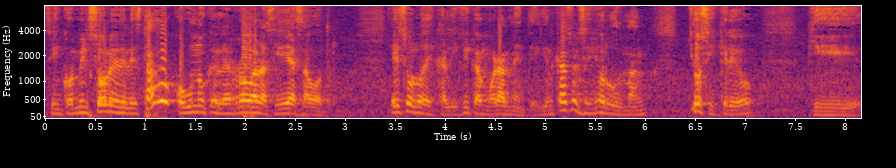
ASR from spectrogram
5 mil soles del Estado con uno que le roba las ideas a otro. Eso lo descalifica moralmente. Y en el caso del señor Guzmán, yo sí creo que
